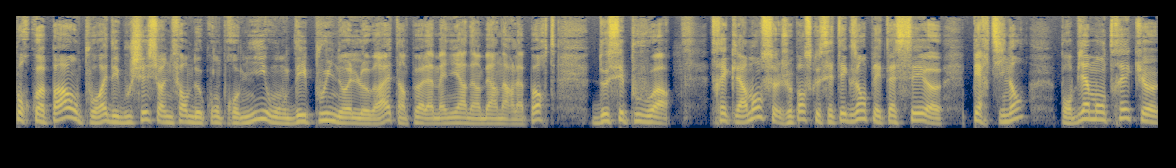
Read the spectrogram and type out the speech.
pourquoi pas, on pourrait déboucher sur une forme de compromis où on dépouille Noël Legrette, un peu à la manière d'un Bernard Laporte, de ses pouvoirs. Très clairement, je pense que cet exemple est assez euh, pertinent pour bien montrer que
